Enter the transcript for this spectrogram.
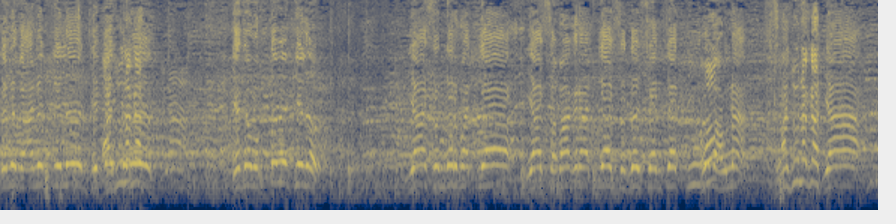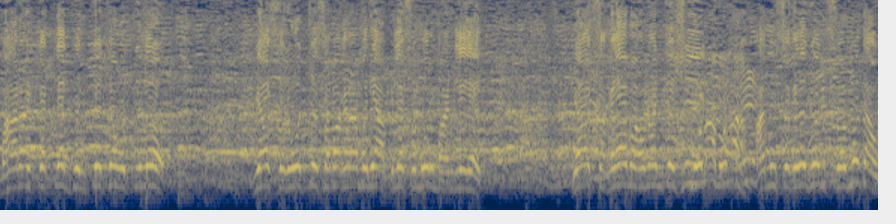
त्यानं गाणं केलं जे काही त्याचं वक्तव्य केलं या संदर्भातल्या या सभागृहातल्या सदस्यांच्या तीव्र हो. भावना वाजवू नका. या महाराष्ट्रातल्या जनतेच्या वतीनं या सर्वोच्च सभागृहामध्ये आपल्यासमोर मांडलेल्या आहेत. या सगळ्या भावनांच्याशी आम्ही सगळेजण सहमत आहोत.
